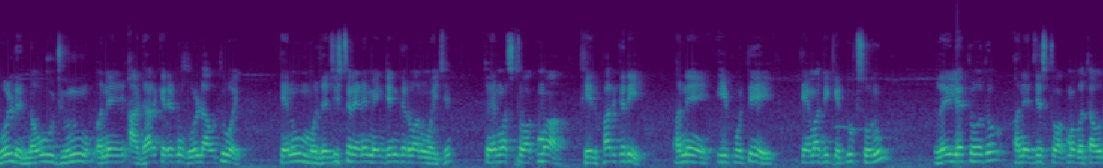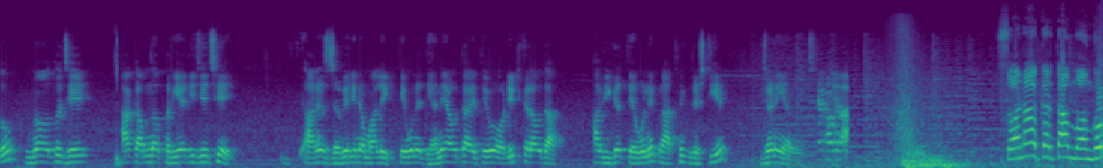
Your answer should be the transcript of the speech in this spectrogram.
ગોલ્ડ નવું, જૂનું અને અઢાર કેરેટનું ગોલ્ડ આવતું હોય તેનું રજિસ્ટર એણે મેન્ટેન કરવાનું હોય છે. તો એમાં સ્ટોકમાં ફેરફાર કરી અને એ પોતે તેમાંથી કેટલુંક સોનું લઈ લેતો હતો અને જે સ્ટોકમાં બતાવતો ન હતો જે આ કામના ફરિયાદી જે છે, આર એસ ઝવેરીના માલિક, તેઓને ધ્યાને આવતા તેઓ ઓડિટ કરાવતા આ વિગત તેઓને પ્રાથમિક દ્રષ્ટિએ જણી આવી છે. સોના કરતા મોંઘો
